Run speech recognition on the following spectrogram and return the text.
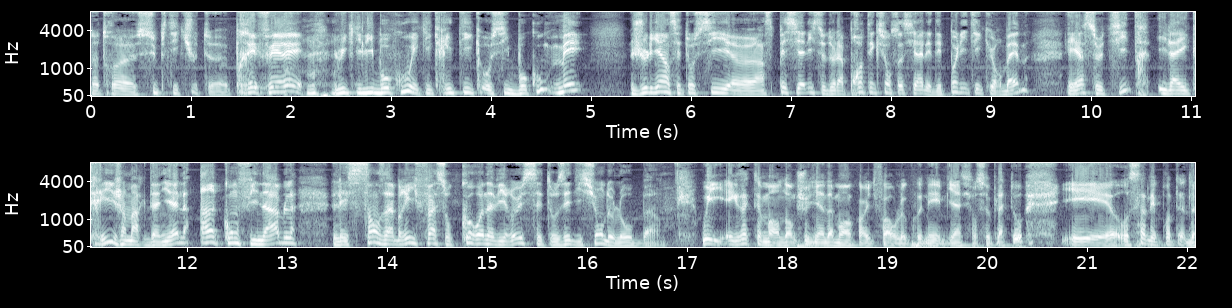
notre euh, substitute euh, préféré, lui qui lit beaucoup et qui critique aussi beaucoup. Mais Julien, c'est aussi euh, un spécialiste de la protection sociale et des politiques urbaines. Et à ce titre, il a écrit, Jean-Marc Daniel, Inconfinable, les sans-abri face au coronavirus. C'est aux éditions de l'Aube. Oui, exactement. Donc Julien Damon, encore une fois, on le connaît bien sur ce plateau. Et euh, au sein des de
